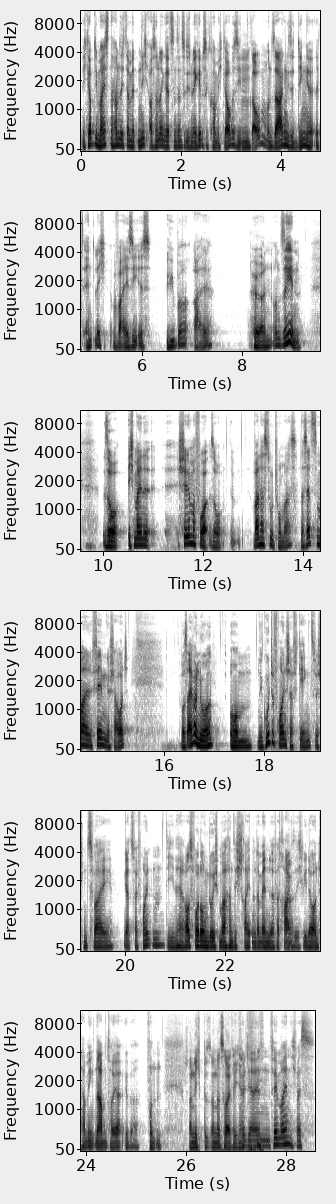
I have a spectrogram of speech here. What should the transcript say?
Ich glaube, die meisten haben sich damit nicht auseinandergesetzt und sind zu diesem Ergebnis gekommen. Ich glaube, sie glauben und sagen diese Dinge letztendlich, weil sie es überall hören und sehen. So, ich meine, stell dir mal vor, so, wann hast du, Thomas, das letzte Mal einen Film geschaut, wo es einfach nur um eine gute Freundschaft ging zwischen zwei, ja, zwei Freunden, die eine Herausforderung durchmachen, sich streiten und am Ende vertragen Ja. sie sich wieder und haben irgendein Abenteuer überwunden. Schon nicht besonders häufig. Ja. Fällt dir ein Film ein? Ich weiß,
